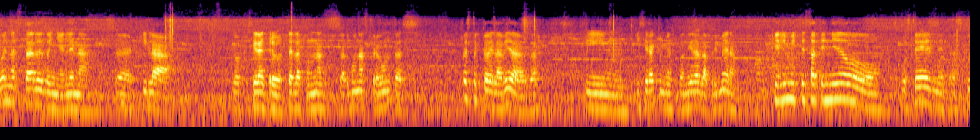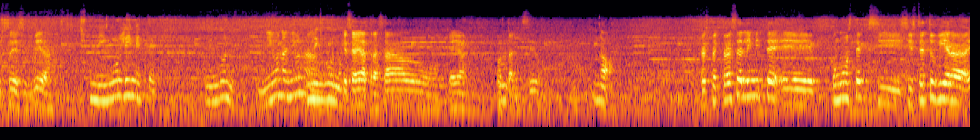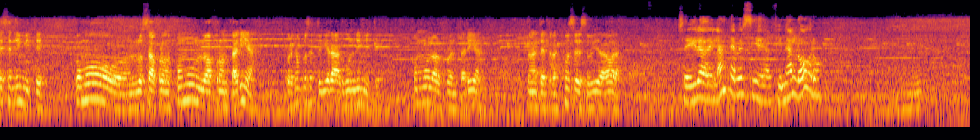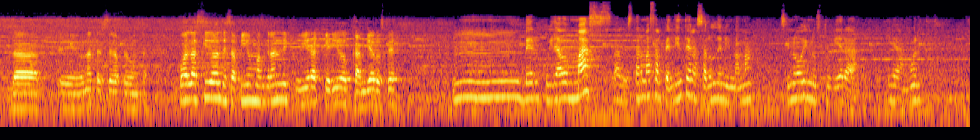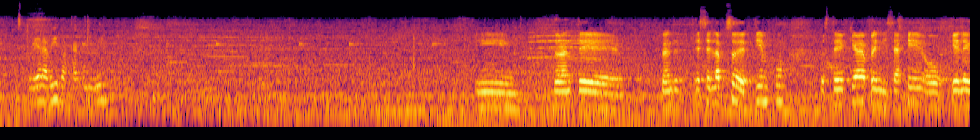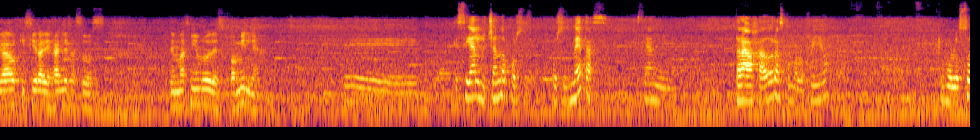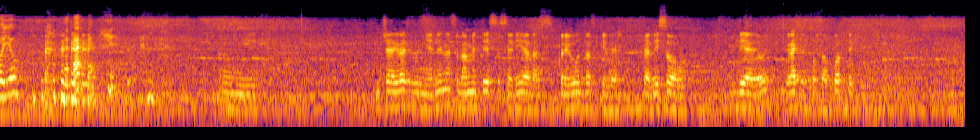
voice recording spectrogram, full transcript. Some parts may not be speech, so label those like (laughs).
Buenas tardes, doña Elena. Eh, Aquí la lo quisiera entrevistarla con unas algunas preguntas respecto de la vida, ¿verdad? Y quisiera que me respondiera la primera. ¿Qué límites ha tenido usted en el transcurso de su vida? Ningún límite, ninguno. Ni una, ni una. Ninguno. Que se haya atrasado, que haya fortalecido. No. Respecto a ese límite, eh, ¿cómo usted, si, si usted tuviera ese límite, ¿cómo, los afron- ¿cómo lo afrontaría? Por ejemplo, si tuviera algún límite, ¿cómo lo afrontaría durante el transcurso de su vida ahora? Seguir adelante a ver si al final logro. La, eh, una tercera pregunta. ¿Cuál ha sido el desafío más grande que hubiera querido cambiar usted? Mm, ver cuidado más, al estar más al pendiente de la salud de mi mamá. Si no, hoy no estuviera ella muerta, estuviera viva acá conmigo. Y durante, durante ese lapso de tiempo, ¿usted qué aprendizaje o qué legado quisiera dejarles a sus demás miembros de su familia? Que, que sigan luchando por sus, por sus metas, que sean trabajadoras como lo fui yo, como lo soy yo. (laughs) Muchas gracias, doña Elena. Solamente eso serían las preguntas que le realizo el día de hoy. Gracias por su aporte.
